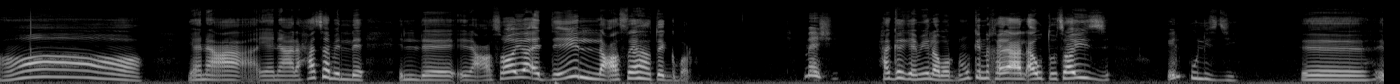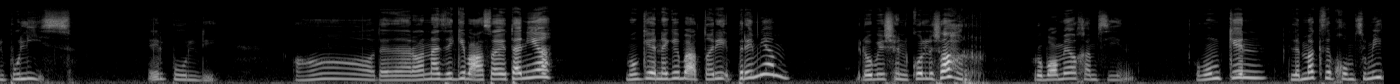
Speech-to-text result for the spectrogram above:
آه يعني ع... يعني على حسب ال... ال... العصاية قد إيه العصاية هتكبر. ماشي حاجة جميلة برضو. ممكن نخليها على الاوتو سايز إيه البوليس دي؟ آه البوليس. إيه البول دي؟ آه ده أنا لو أنا عايز أجيب عصاية تانية ممكن اجيبها على الطريق بريميوم بيشحن كل شهر 450 وممكن لما أكسب 500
